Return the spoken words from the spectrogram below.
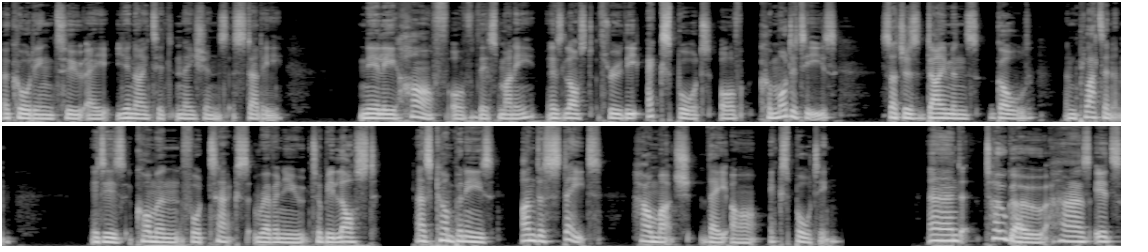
according to a United Nations study. Nearly half of this money is lost through the export of commodities such as diamonds, gold, and platinum. It is common for tax revenue to be lost as companies understate how much they are exporting. And Togo has its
